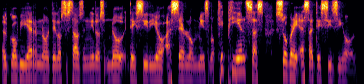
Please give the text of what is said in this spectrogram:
el gobierno de los Estados Unidos no decidió hacer lo mismo. ¿Qué piensas sobre esa decisión?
